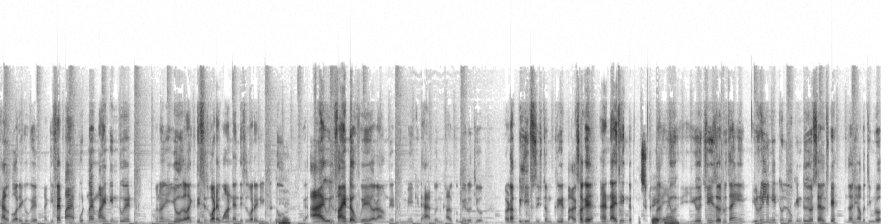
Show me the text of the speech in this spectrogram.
ख्याल गरेको कि like if I put my mind into it होइन नि यो like this is what I want and this is what I need to do I will find a way around it to make it happen खालको मेरो त्यो एउटा बिलिफ सिस्टम क्रिएट भएको छ कि? एन्ड आई थिङ्क यो. यो चिजहरू चाहिँ you really need to look into yourself के? हुन्छ नि? अब तिम्रो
